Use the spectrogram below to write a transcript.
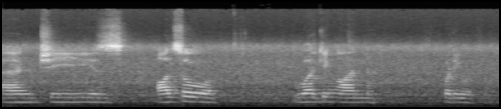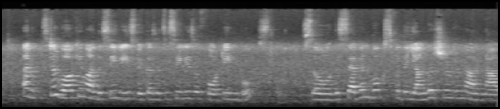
and she is also working on what do you work I'm still working on the series because it's a series of 14 books. So the seven books for the younger children are now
